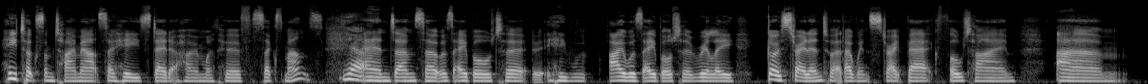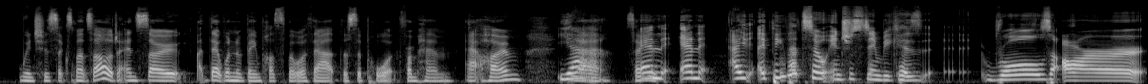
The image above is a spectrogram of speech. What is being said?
he took some time out. So he stayed at home with her for six months. Yeah. And um, so it was able to, he, w- I was able to really go straight into it. I went straight back full time um, when she was six months old. And so that wouldn't have been possible without the support from him at home. So he- and and I, I think that's so interesting because roles are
